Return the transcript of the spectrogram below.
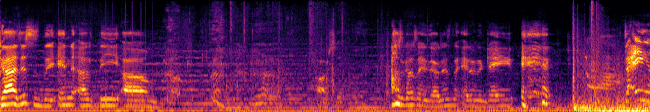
Guys, this is the end of the um. Oh shit! I was gonna say, yo, this is the end of the game. Damn!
